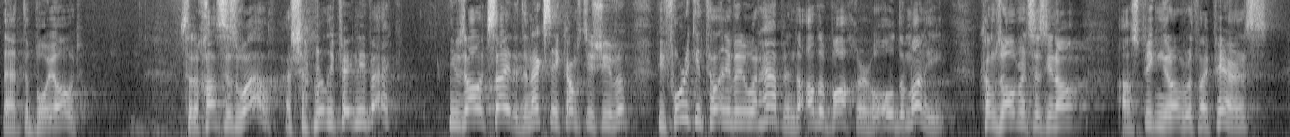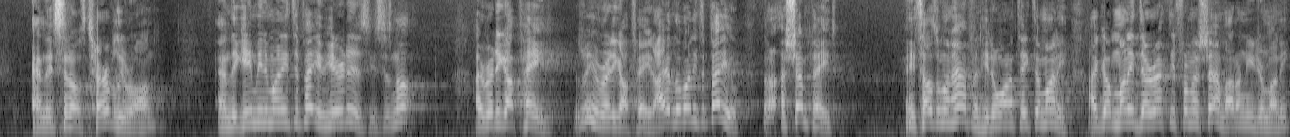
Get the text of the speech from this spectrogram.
that the boy owed. So the chas says, wow, Hashem really paid me back. He was all excited. The next day he comes to yeshiva. Before he can tell anybody what happened, the other bacher who owed the money comes over and says, you know, I was speaking it over with my parents, and they said I was terribly wrong, and they gave me the money to pay you. Here it is. He says, no, I already got paid. He goes, you already got paid? I have the money to pay you. No, Hashem paid. And he tells him what happened. He didn't want to take the money. I got money directly from Hashem. I don't need your money.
